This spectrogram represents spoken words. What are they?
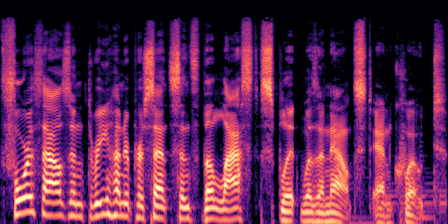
4,300% since the last split was announced, end quote.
